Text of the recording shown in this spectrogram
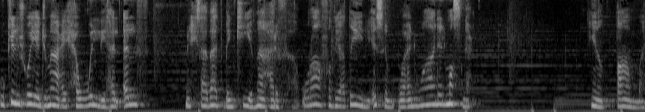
وكل شوية جماعة يحول لي هالألف من حسابات بنكية ما أعرفها ورافض يعطيني اسم وعنوان المصنع. هنا الطامة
